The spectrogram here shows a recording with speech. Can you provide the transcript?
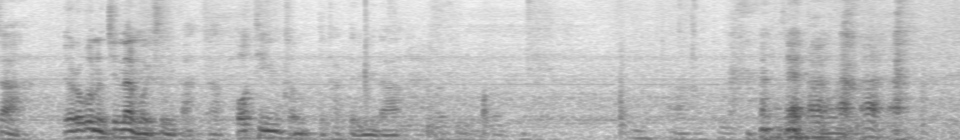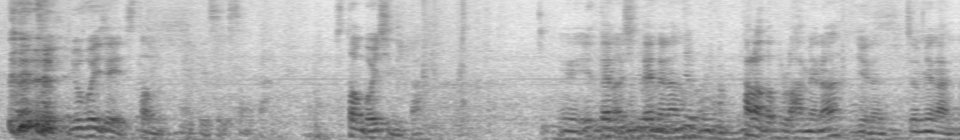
자, 여러분은 진단 뭐 있습니까? 자, voting 좀 부탁드립니다. UVJ stone 이렇게 있어 있습니다. stone 보이십니까? 예, 이때는 이때는 color Doppler로 하면은 이제는 저명한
